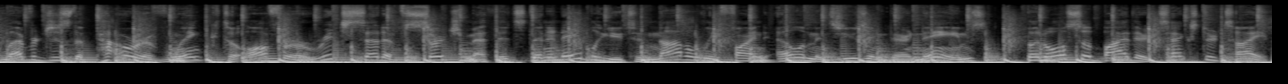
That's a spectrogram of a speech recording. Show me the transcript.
leverages the power of LINQ to offer a rich set of search methods that enable you to not only find elements using their names, but also by their text or type.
